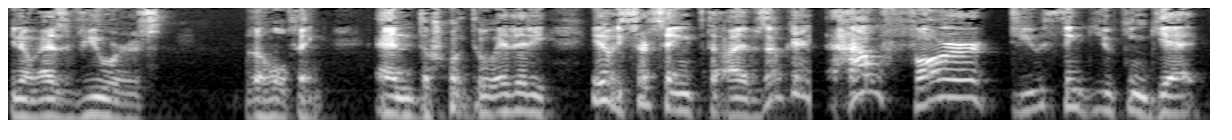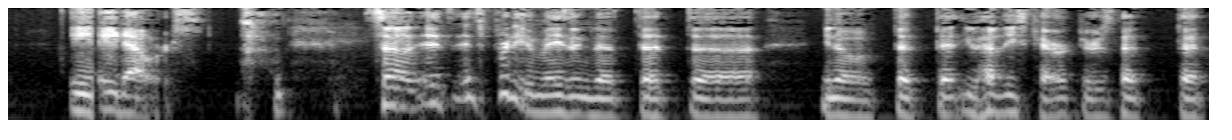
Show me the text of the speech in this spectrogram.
you know, as viewers, the whole thing. And the, the way that he, you know, he starts saying to Ives, okay, how far do you think you can get in eight hours? so it's, it's pretty amazing that, that, uh, you know, that, that you have these characters that, that,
